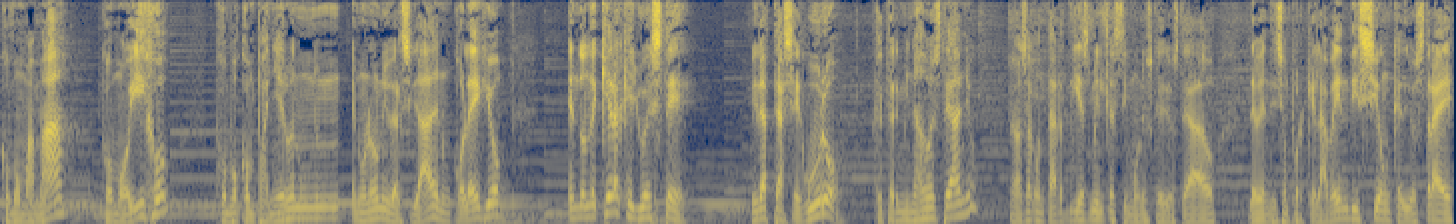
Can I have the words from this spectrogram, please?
como mamá, como hijo, como compañero en, en una universidad, en un colegio, en donde quiera que yo esté. Mira, te aseguro que terminado este año, me vas a contar 10 mil testimonios que Dios te ha dado de bendición, porque la bendición que Dios trae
